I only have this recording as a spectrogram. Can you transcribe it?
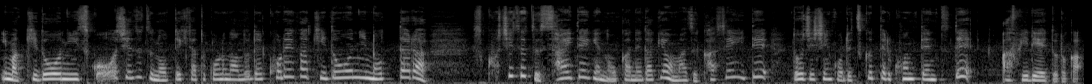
今軌道に少しずつ乗ってきたところなので、これが軌道に乗ったら、少しずつ最低限のお金だけをまず稼いで、同時進行で作ってるコンテンツでアフィリエイトとか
